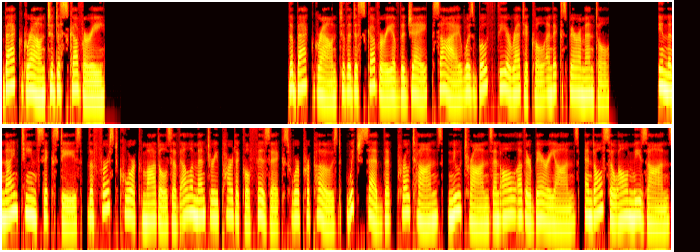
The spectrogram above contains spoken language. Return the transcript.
Background to discovery The background to the discovery of the J, psi was both theoretical and experimental. In the 1960s, the first quark models of elementary particle physics were proposed, which said that protons, neutrons and all other baryons, and also all mesons,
